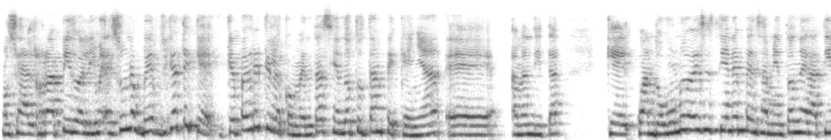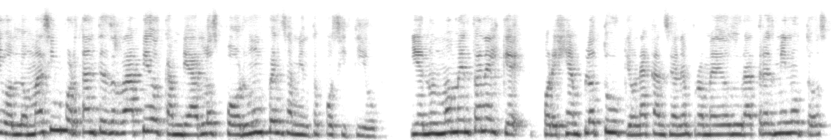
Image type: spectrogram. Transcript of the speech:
O sea, rápido es una, fíjate que qué padre que lo comentas siendo tú tan pequeña, eh, Amandita, que cuando uno a veces tiene pensamientos negativos, lo más importante es rápido cambiarlos por un pensamiento positivo. Y en un momento en el que, por ejemplo, tú, que una canción en promedio dura tres minutos,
